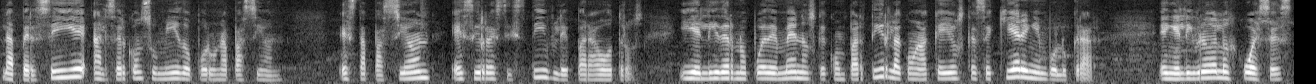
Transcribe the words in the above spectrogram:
la persigue al ser consumido por una pasión. Esta pasión es irresistible para otros y el líder no puede menos que compartirla con aquellos que se quieren involucrar. En el libro de los jueces,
